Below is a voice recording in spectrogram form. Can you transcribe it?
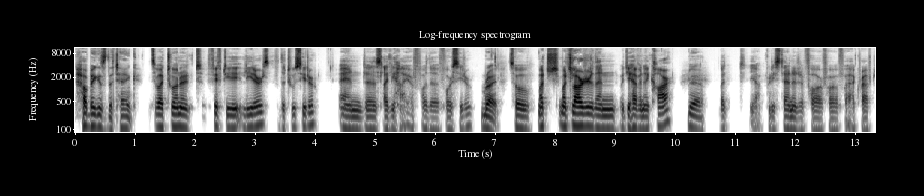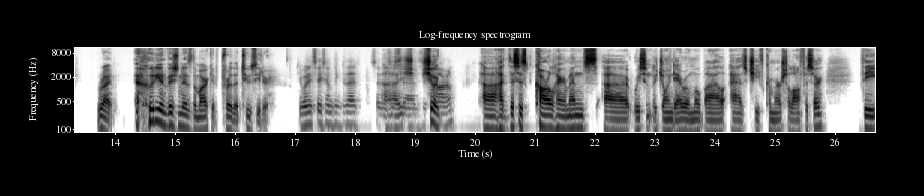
How big is the tank? It's about 250 liters for the two seater, and uh, slightly higher for the four seater. Right. So much much larger than what you have in a car, Yeah. but yeah, pretty standard for for for aircraft. Right. Uh, Who do you envision as the market for the two seater? Do you want to say something to that? So this Uh, is, sh- this is sure. Carl. Uh, this is Carl Hermans, uh, recently joined AeroMobil as Chief Commercial Officer. The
